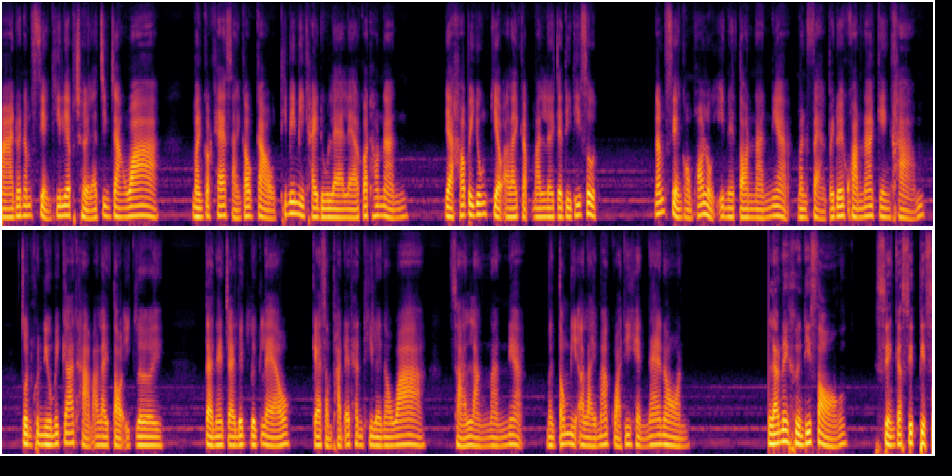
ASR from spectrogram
มาด้วยน้ำเสียงที่เรียบเฉยและจริงจังว่า มันก็แค่สารเก่าๆที่ไม่มีใครดูแลแล้วก็เท่านั้น อย่าเข้าไปยุ่งเกี่ยวอะไรกับมันเลยจะดีที่สุด น้ำเสียงของพ่อหลวงอินในตอนนั้นเนี่ยมันแฝงไปด้วยความน่าเกรงขาม จนคุณนิวไม่กล้าถามอะไรต่ออีกเลย แต่ในใจลึกๆแล้ว แกสัมผัสได้ทันทีเลยนะว่าสารหลังนั้นเนี่ยมันต้องมีอะไรมากกว่าที่เห็นแน่นอน แล้วในคืนที่สองเสียงกระซิบปริศ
